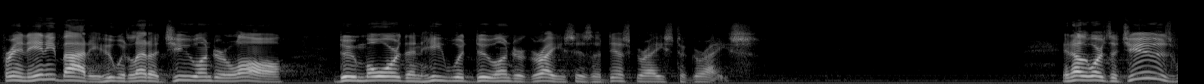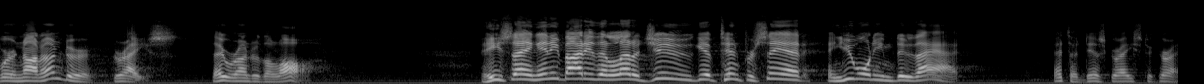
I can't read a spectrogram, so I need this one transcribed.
Friend, anybody who would let a Jew under law do more than he would do under grace is a disgrace to grace. In other words, the Jews were not under grace, they were under the law. He's saying anybody that'll let a Jew give 10% and you won't even do that, that's a disgrace to grace.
